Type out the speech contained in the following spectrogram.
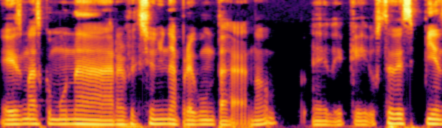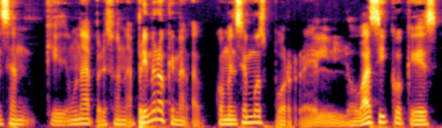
es más como una reflexión y una pregunta, ¿no? Eh, de que ustedes piensan que una persona, primero que nada, comencemos por lo básico que es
